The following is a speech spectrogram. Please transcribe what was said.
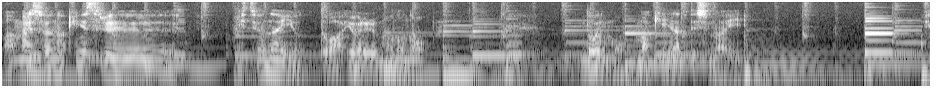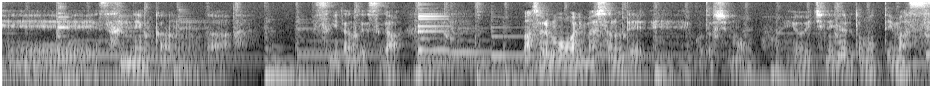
あんまりそういうの気にする必要ないよとは言われるもののどうにも、まあ、気になってしまい、過ぎたのですが、まあ、それも終わりましたので今年も良い1年になると思っています、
